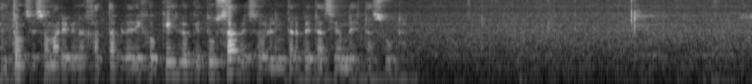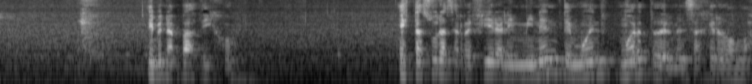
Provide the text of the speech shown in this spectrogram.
Entonces Omar ibn al-Khattab le dijo, ¿qué es lo que tú sabes sobre la interpretación de esta sura? Ibn Abbas dijo, esta sura se refiere a la inminente muerte del mensajero de Allah.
